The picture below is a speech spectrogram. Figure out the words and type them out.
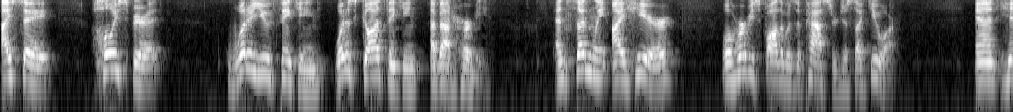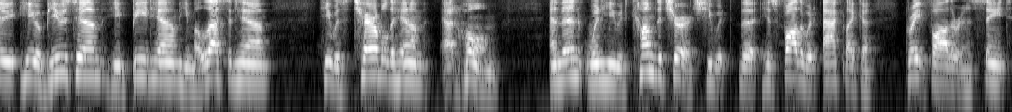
I say, Holy Spirit, what are you thinking? What is God thinking about Herbie? And suddenly I hear, well, Herbie's father was a pastor, just like you are. And he, he abused him, he beat him, he molested him, he was terrible to him at home. And then when he would come to church, he would the his father would act like a great father and a saint,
